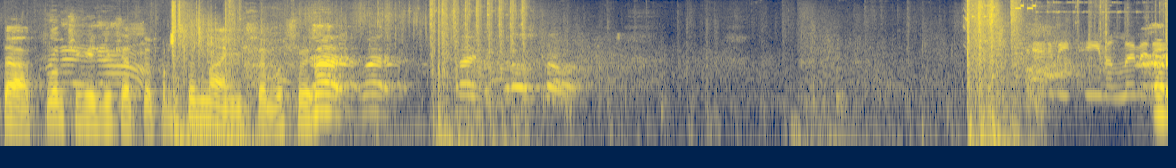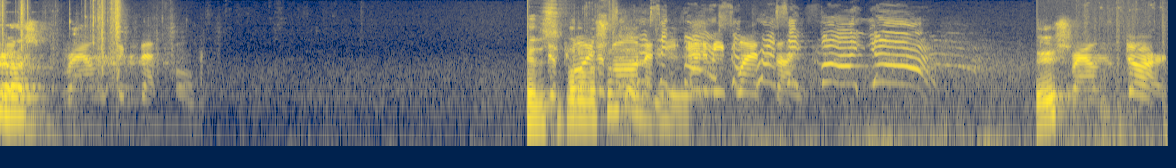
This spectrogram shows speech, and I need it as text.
Так, хлопчики і дівчатка, просинаємося, бо щось. Вверх, вверх. Прайдик, справа, справа. бігаєш? enemy plant Pressing site. fire! Чуєш? Round start.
